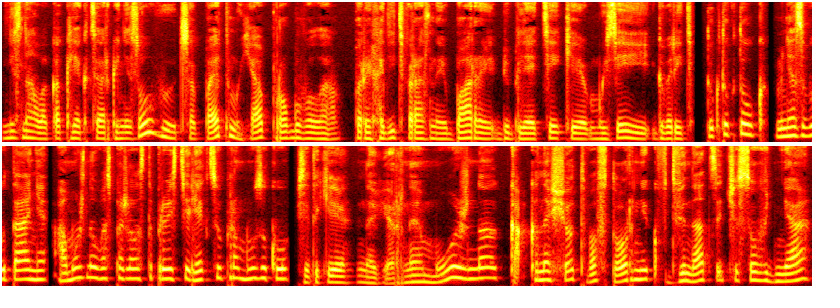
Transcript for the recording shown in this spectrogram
не знала, как лекции организовываются, поэтому я пробовала проходить в разные бары, библиотеки, музеи и говорить «Тук-тук-тук, меня зовут Аня, а можно у вас, пожалуйста, провести лекцию про музыку?» Все такие «Наверное, можно. Как насчет во вторник в 12 часов дня?»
